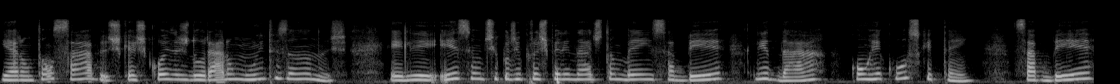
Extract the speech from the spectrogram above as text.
e eram tão sábios que as coisas duraram muitos anos. Ele, esse é um tipo de prosperidade também, saber lidar com o recurso que tem, saber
